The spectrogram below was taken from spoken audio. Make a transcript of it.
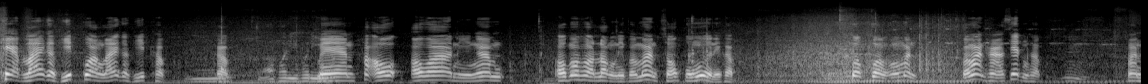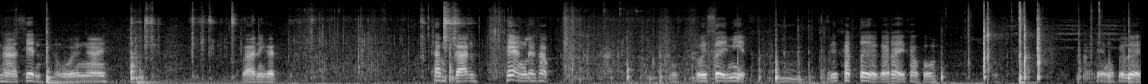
แคบหลายกับพิษกว้างหลายกับพิษครับ อืมครับ เอาพอดีพอดีแม่นถ้าเอาเอาว่านี่งามเอามาหอดล่องนี่ประมาณ2ปูมือนี่ครับความกว้างของมัน ประมาณ5เส้นครับอืมประมาณ5เส้นเอาไว้ง่ายๆบ้านนี้ก็ทำการแท่งเลยครับโดยใส่มีดอืมหรือคัตเตอร์ก็ได้ครับผมแทงไปเลย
